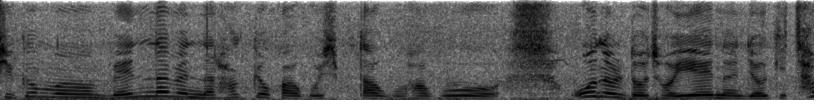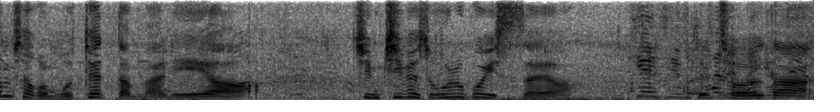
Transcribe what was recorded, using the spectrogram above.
지금은 맨날 맨날 학교 가고 싶다고 하고 오늘도 저희 애는 여기 참석을 못했단 말이에요. 지금 집에서 울고 있어요. 저희가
